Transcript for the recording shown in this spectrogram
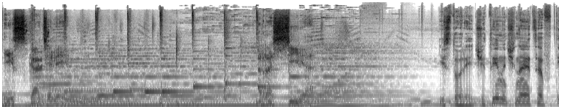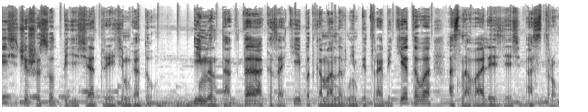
Искатели. Россия. История Читы начинается в 1653 году. Именно тогда казаки под командованием Петра Бекетова основали здесь острог.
